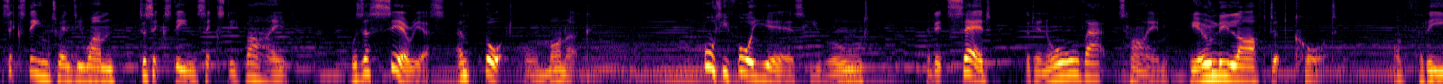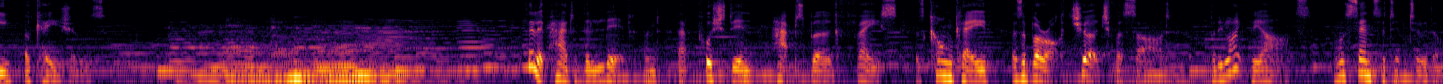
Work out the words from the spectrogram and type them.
1621 to 1665, was a serious and thoughtful monarch. 44 years he ruled, and it's said that in all that time he only laughed at court on three occasions. Philip had the lip and that pushed in Habsburg face as concave as a Baroque church facade, but he liked the arts and was sensitive to them.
